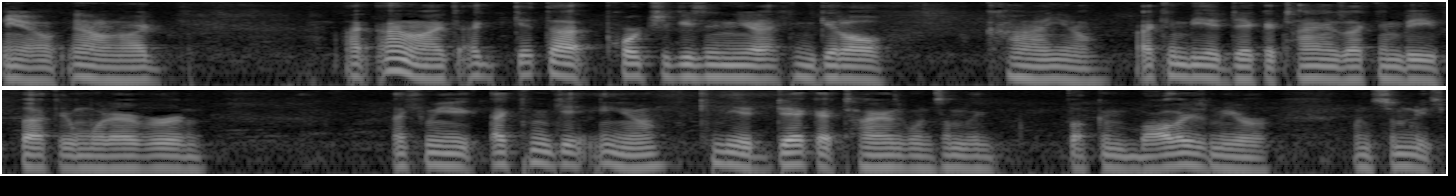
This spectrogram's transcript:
you know I don't know I. I, I don't know, I, I get that Portuguese in me, I can get all kind of, you know, I can be a dick at times, I can be fucking whatever, and I can be, I can get, you know, can be a dick at times when something fucking bothers me or when somebody's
